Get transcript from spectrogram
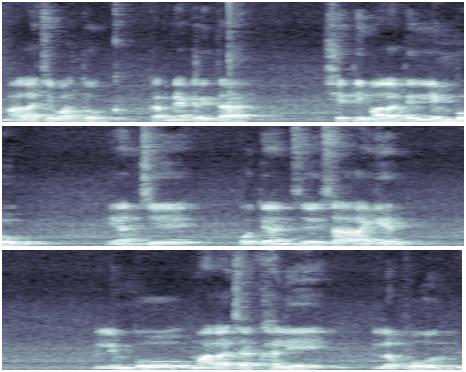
मालाची वाहतूक करण्याकरिता शेतीमालातील लिंबू यांची पोत्यांचे सहारा घेत लिंबू मालाच्या खाली लपवून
